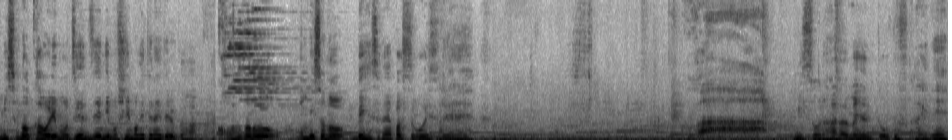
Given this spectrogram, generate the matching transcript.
味噌の香りも全然煮干しに負けてないというか、このお味噌のベースがやっぱすごいですね。うわー、味噌ラーメンって奥深いね。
